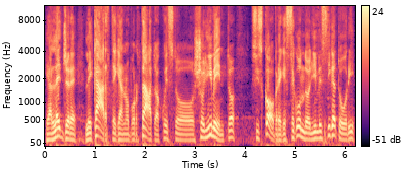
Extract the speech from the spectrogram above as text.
E a leggere le carte che hanno portato a questo scioglimento si scopre che secondo gli investigatori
